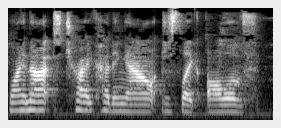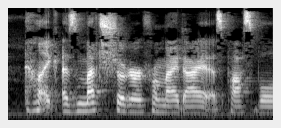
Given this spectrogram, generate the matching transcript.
why not try cutting out just like all of, like as much sugar from my diet as possible.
